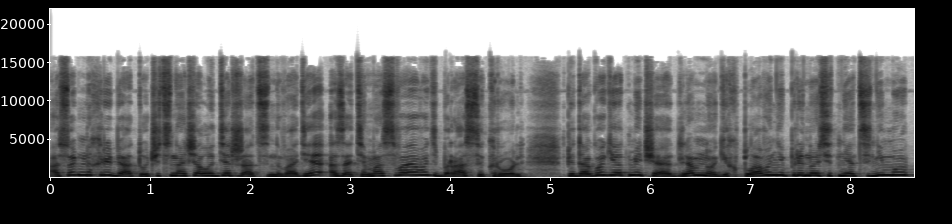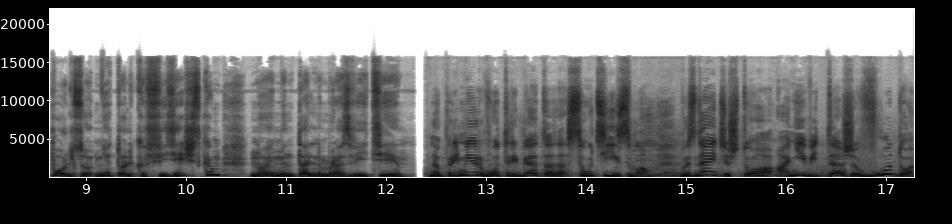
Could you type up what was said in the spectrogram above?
Особенных ребят учат сначала держаться на воде, а затем осваивать плавать, брас и кроль. Педагоги отмечают, для многих плавание приносит неоценимую пользу не только в физическом, но и ментальном развитии. Например, вот ребята с аутизмом. Вы знаете, что они ведь даже в воду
